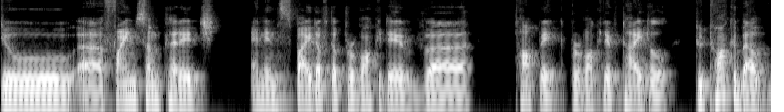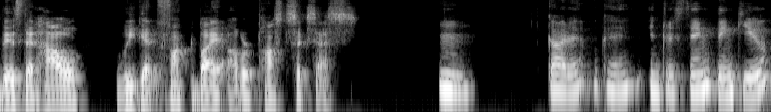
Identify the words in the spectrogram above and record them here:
to uh, find some courage and in spite of the provocative uh, topic, provocative title, to talk about this that how we get fucked by our past success. Hmm. Got it. Okay. Interesting. Thank you.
